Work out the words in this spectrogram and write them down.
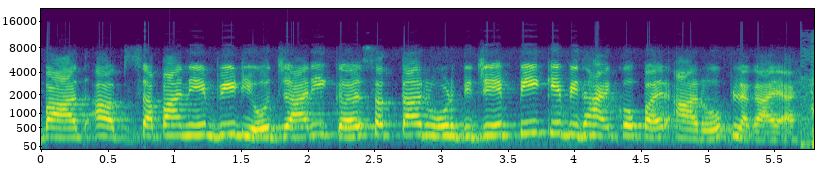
बाद अब सपा ने वीडियो जारी कर सत्तारूढ़ बीजेपी के विधायकों पर आरोप लगाया है।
